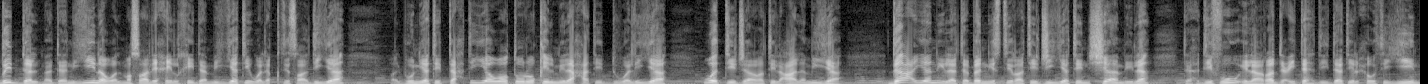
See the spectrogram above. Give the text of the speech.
ضد المدنيين والمصالح الخدمية والاقتصادية والبنية التحتية وطرق الملاحة الدولية والتجارة العالمية داعيا إلى تبني استراتيجية شاملة تهدف إلى ردع تهديدات الحوثيين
